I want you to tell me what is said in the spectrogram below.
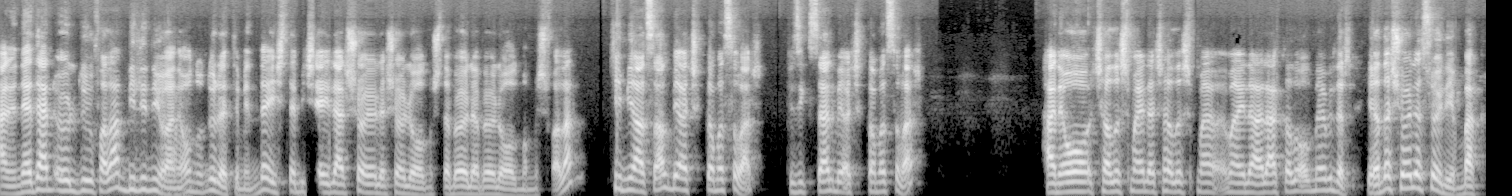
Hani neden öldüğü falan biliniyor. Hani onun üretiminde işte bir şeyler şöyle şöyle olmuş da böyle böyle olmamış falan. Kimyasal bir açıklaması var. Fiziksel bir açıklaması var. Hani o çalışmayla çalışmayla alakalı olmayabilir. Ya da şöyle söyleyeyim bak.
